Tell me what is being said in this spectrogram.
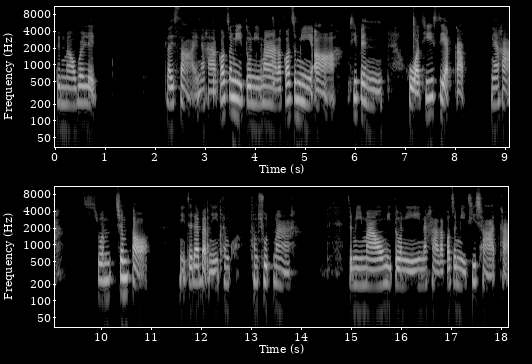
เป็นเมาส์ไวเลส ไร้สายนะคะ ก็จะมีตัวนี้มาแล้วก็จะมีอ่าที่เป็นหัวที่เสียบกับเนี่ยค่ะเชื่อมเชื่อมต่อ นี่จะได้แบบนี้ทั้งทั้งชุดมา จะมีเมาส์มีตัวนี้นะคะ แล้วก็จะมีที่ชาร์จค่ะ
